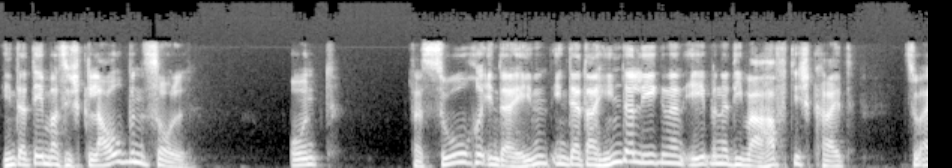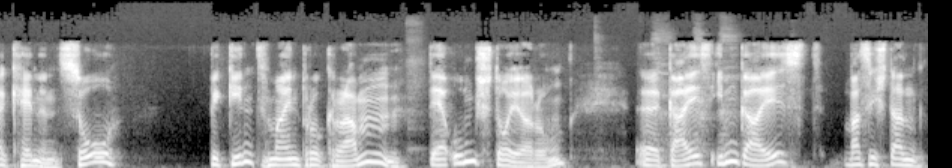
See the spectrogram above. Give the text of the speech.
hinter dem, was ich glauben soll. Und versuche in der, in der dahinterliegenden Ebene die Wahrhaftigkeit zu erkennen. So beginnt mein Programm der Umsteuerung äh, Geist, im Geist, was sich dann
